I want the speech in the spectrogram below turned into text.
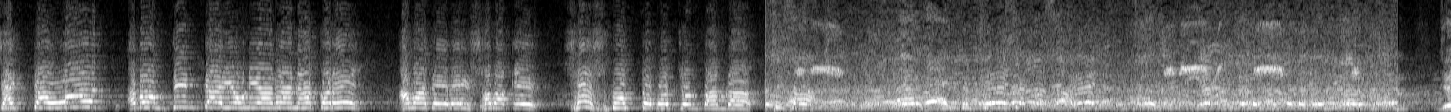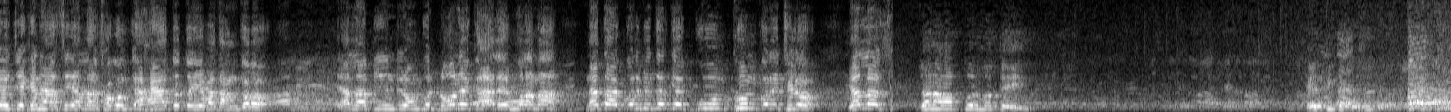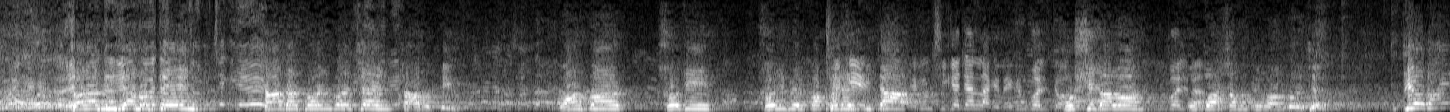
চারটা ওয়ার্ড এবং তিনটা ইউনিয়ন না করে আমাদের এই সভাকে শেষ মুহূর্ত পর্যন্ত আমরা যে যেখানে আছে আল্লাহ সকলকে হায়াত তৈবা দান করো আল্লাহ বিএনপির অঙ্ক অনেক আলে মোলামা নেতা কর্মীদেরকে গুম খুম করেছিল আল্লাহ জনাব আব্দুল মতিন। জনাব নিজামুদ্দিন বরণ করেছেন শাহাবুদ্দিন। মোহাম্মদ সজীব পিতা। এগুন বলতো। মুর্শিদ আলম। উপহার সামগ্রী বহন করেছেন। প্রিয় ভাই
